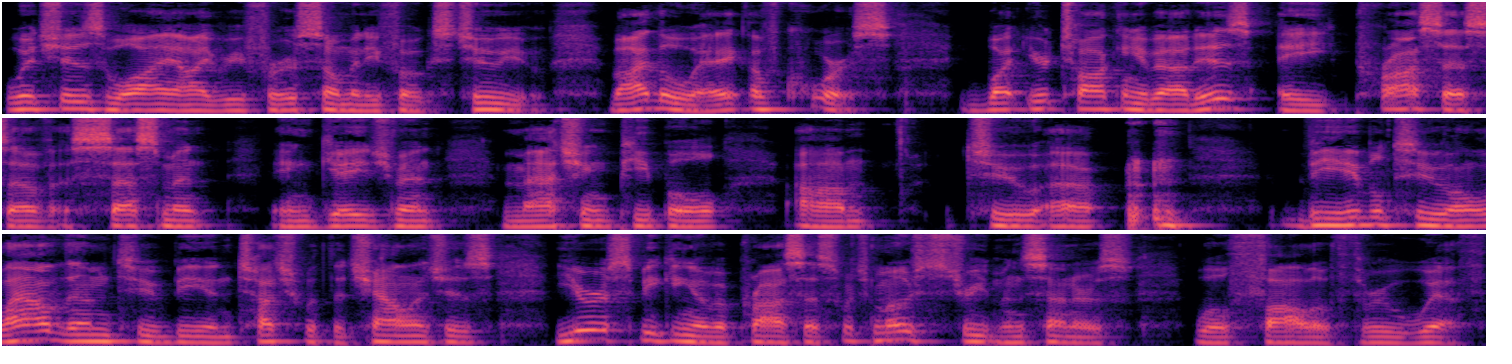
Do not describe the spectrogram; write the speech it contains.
Which is why I refer so many folks to you. By the way, of course, what you're talking about is a process of assessment, engagement, matching people um, to uh, be able to allow them to be in touch with the challenges. You're speaking of a process which most treatment centers will follow through with.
